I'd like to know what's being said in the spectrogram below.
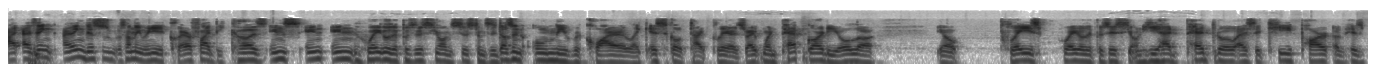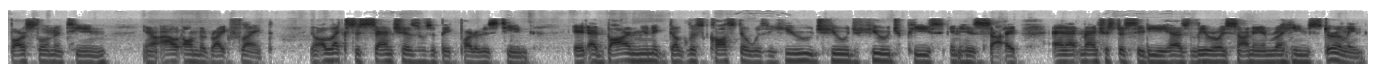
I, I, think I think this is something we need to clarify because in in in juego de posición systems, it doesn't only require like Isco type players, right? When Pep Guardiola, you know, plays juego de posición, he had Pedro as a key part of his Barcelona team, you know, out on the right flank. You know, Alexis Sanchez was a big part of his team. It, at Bayern Munich, Douglas Costa was a huge, huge, huge piece in his side. And at Manchester City, he has Leroy Sané and Raheem Sterling.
